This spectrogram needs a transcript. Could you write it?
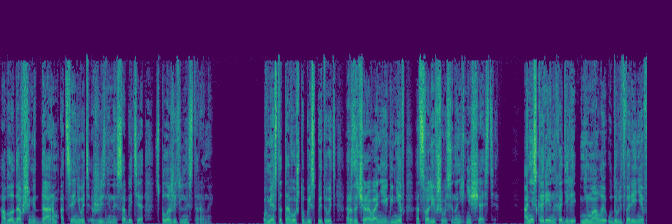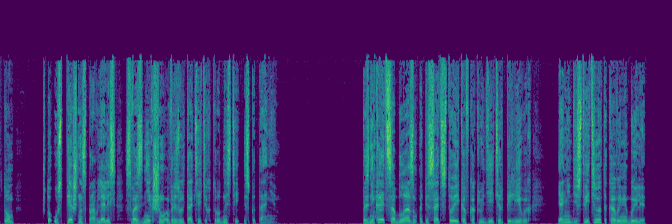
обладавшими даром оценивать жизненные события с положительной стороны. Вместо того, чтобы испытывать разочарование и гнев от свалившегося на них несчастья, они скорее находили немалое удовлетворение в том, что успешно справлялись с возникшим в результате этих трудностей испытанием. Возникает соблазн описать стоиков как людей терпеливых, и они действительно таковыми были,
